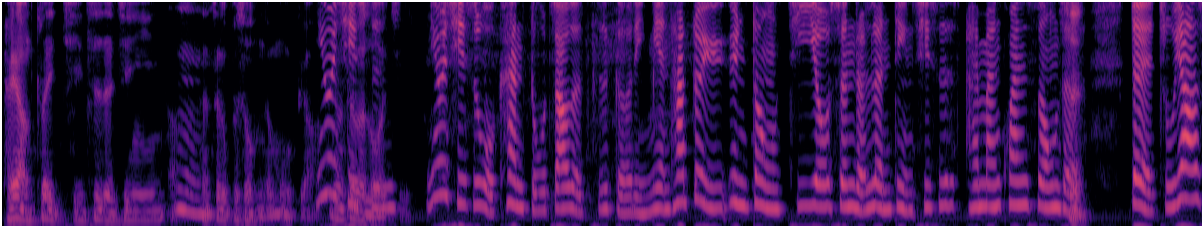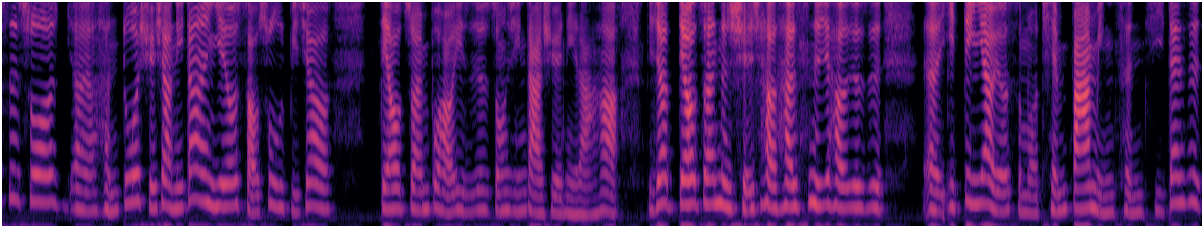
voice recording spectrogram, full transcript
培养最极致的精英，啊嗯那这个不是我们的目标，因为其实因为其实我看独招的资格里面，他对于运动绩优生的认定其实还蛮宽松的是。对，主要是说呃很多学校，你当然也有少数比较刁钻，不好意思，就是中心大学你啦哈，比较刁钻的学校，它是要就是呃一定要有什么前八名成绩，但是。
